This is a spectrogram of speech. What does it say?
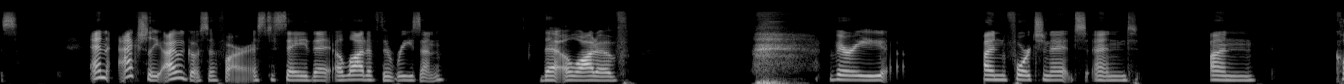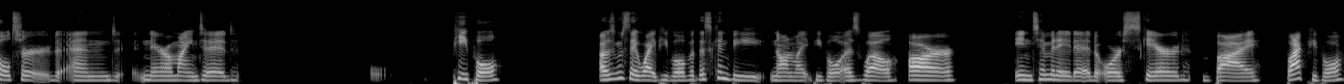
is. And actually, I would go so far as to say that a lot of the reason that a lot of very unfortunate and uncultured and narrow minded people I was going to say white people, but this can be non white people as well, are intimidated or scared by black people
